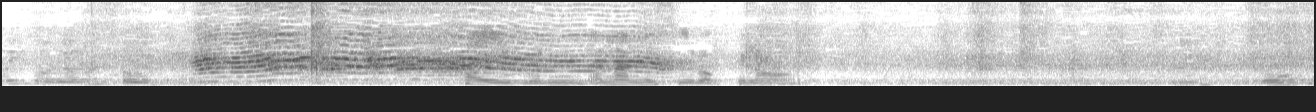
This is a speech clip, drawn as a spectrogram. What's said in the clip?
เราที่ตกเดี๋ยวมันตกใครเป็นอันนั้นไม่ซื้อหรอกพี่น้องโอ้โห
